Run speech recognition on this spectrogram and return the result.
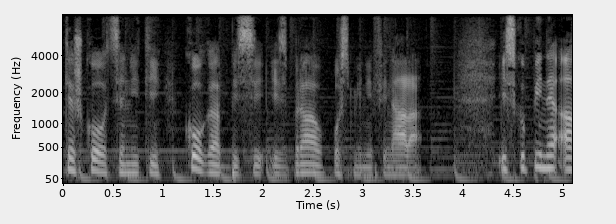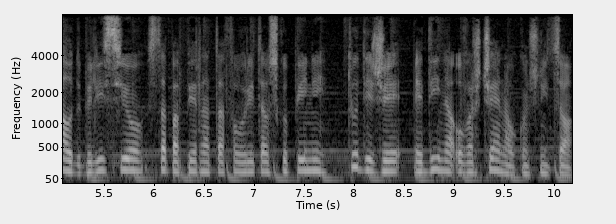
težko oceniti, koga bi si izbral osmini finala. Iz skupine A v Tbilisiju sta papirnata favorita v skupini tudi že edina uvrščena v končnico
